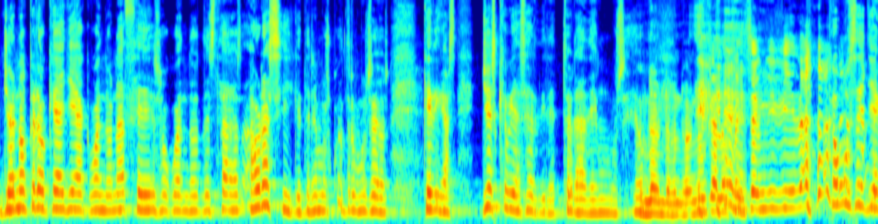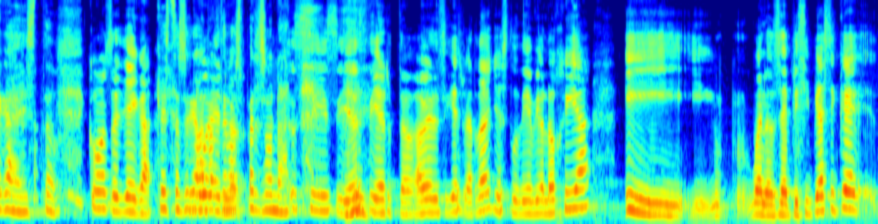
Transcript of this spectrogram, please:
Yo no creo que haya cuando naces o cuando te estás. Ahora sí que tenemos cuatro museos. Que digas, yo es que voy a ser directora de un museo. No, no, no, nunca lo pensé en mi vida. ¿Cómo se llega a esto? ¿Cómo se llega? Que esto sería la parte más personal. Sí, sí, es cierto. A ver, sí es verdad, yo estudié biología y, y, bueno, desde el principio así que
